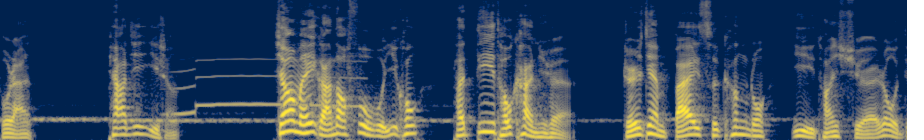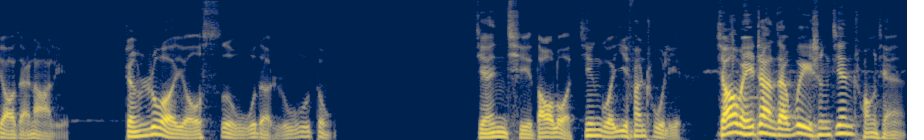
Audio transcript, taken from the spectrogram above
突然，啪叽一声，小美感到腹部一空。她低头看去，只见白瓷坑中一团血肉掉在那里，正若有似无的蠕动。捡起刀落，经过一番处理，小美站在卫生间窗前，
